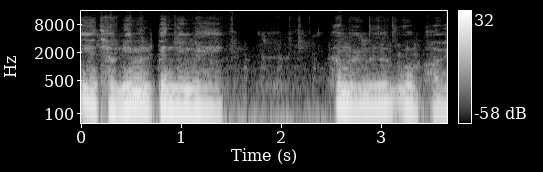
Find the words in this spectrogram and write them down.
นี่แถวนี้มันเป็นยังไงทำไมมันรั่วบ่อย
